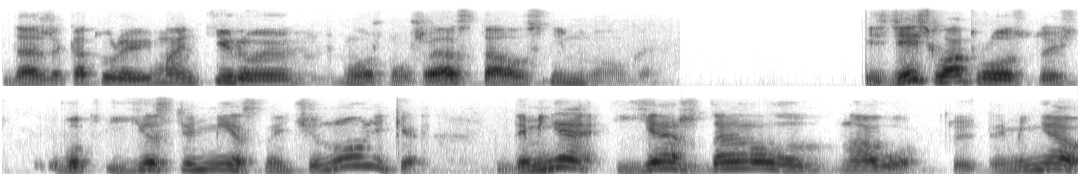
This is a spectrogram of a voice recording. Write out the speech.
даже которые ремонтировать можно, уже осталось немного. И здесь вопрос, то есть вот если местные чиновники – для меня, я ждал одного. То есть для меня,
